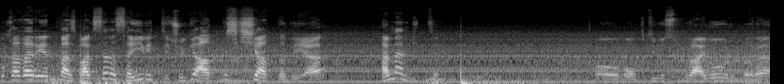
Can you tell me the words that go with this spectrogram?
Bu kadar yetmez. Baksana sayı bitti. Çünkü 60 kişi atladı ya. Hemen bitti. O Optimus Prime'ı vurdular ha.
